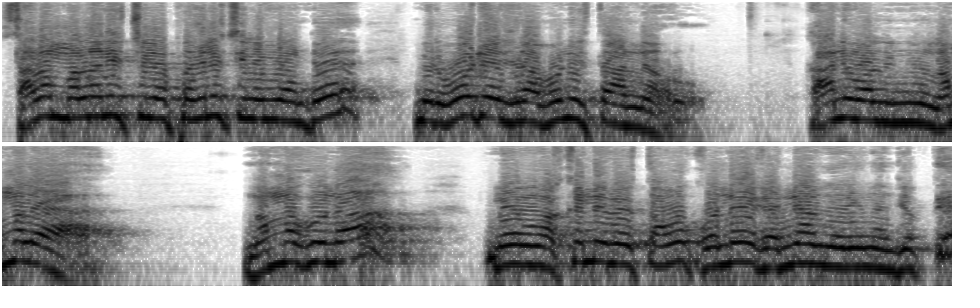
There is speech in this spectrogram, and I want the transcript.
స్థలం మళ్ళీ ఇచ్చిన పది లక్షలు అంటే మీరు ఓటేసి రాబోని ఇస్తా అన్నారు. కానీ వాళ్ళు నేను నమ్మలే. నమ్మకుండా మేము అక్కడనే వేస్తాము కొండయ్యకి అన్యాయం జరిగిందని చెప్తే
